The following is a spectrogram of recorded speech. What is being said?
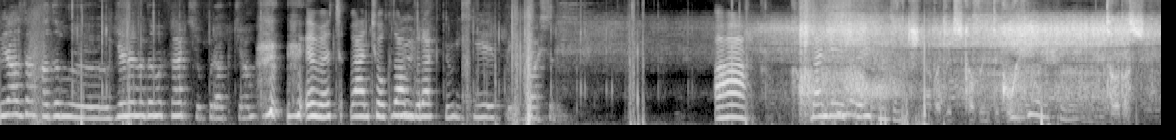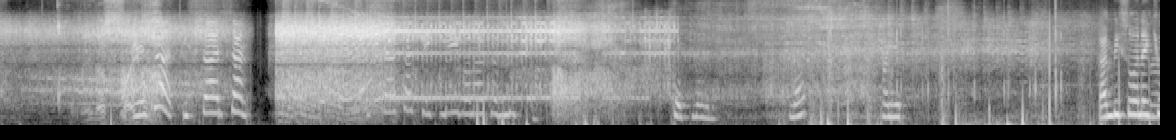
Birazdan adamı, gelen adamı fert bırakacağım. evet ben çoktan Üç, bıraktım. İki, bir, başladım. Aha. Ben de yukarı çıkacağım. İstersen istersen tekmeyi bana atabilirsin. Tekmeyi. Ne? Hayır. Ben bir sonraki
